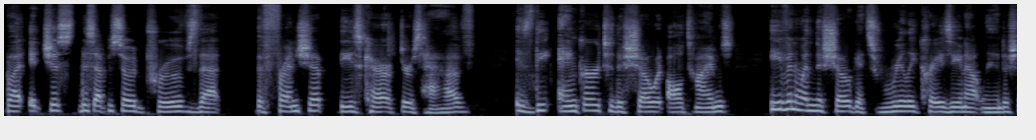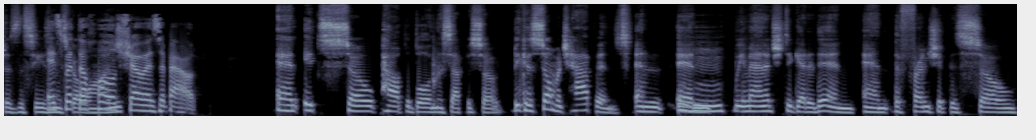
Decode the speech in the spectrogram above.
but it just this episode proves that the friendship these characters have is the anchor to the show at all times. Even when the show gets really crazy and outlandish as the seasons It's what the whole on. show is about. and it's so palpable in this episode because so much happens and and Mhm. we managed to get it in and the friendship is so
